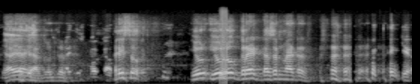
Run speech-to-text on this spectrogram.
Yeah, yeah, yeah. Good, I good. just woke up. Hey, so you you look great. Doesn't matter. Thank you.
